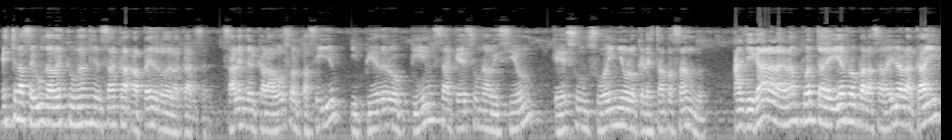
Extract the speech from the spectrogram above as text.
Esta es la segunda vez que un ángel saca a Pedro de la cárcel. Salen del calabozo al pasillo y Pedro piensa que es una visión, que es un sueño lo que le está pasando. Al llegar a la gran puerta de hierro para salir a la calle,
